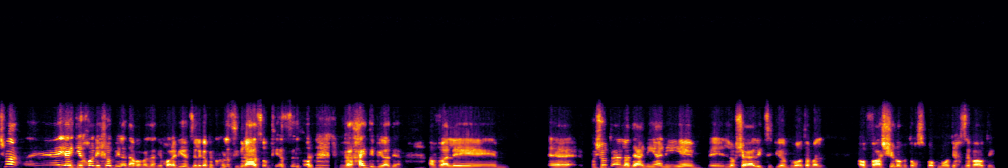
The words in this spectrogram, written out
תשמע, אה, הייתי יכול לחיות בלעדיו, אבל אני יכול להגיד את זה לגבי כל הסדרה הזאת, אז זה לא, וחייתי בלעדיה. אבל אה, אה, פשוט, אני לא יודע, אני, אני אה, אה, לא שהיה לי ציפיות גבוהות, אבל ההופעה שלו בתור ספוק מאוד אכזבה אותי.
